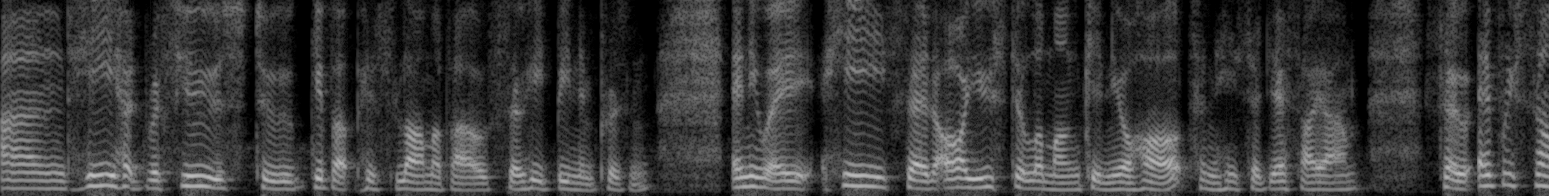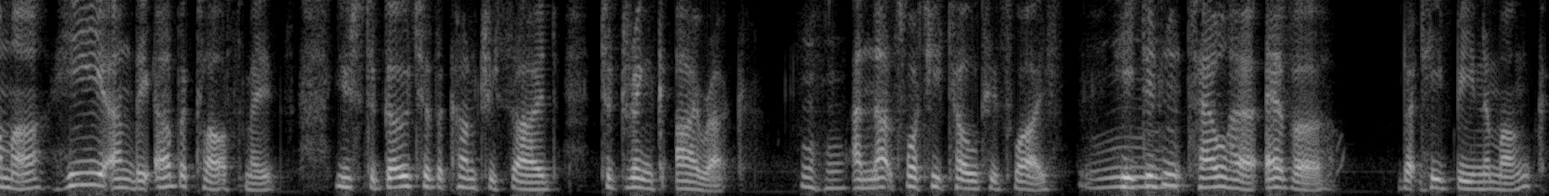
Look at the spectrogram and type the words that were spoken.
and he had refused to give up his Lama vows, so he'd been in prison. Anyway, he said, Are you still a monk in your heart? And he said, Yes, I am. So every summer, he and the other classmates used to go to the countryside to drink arak. Mm-hmm. And that's what he told his wife. He mm. didn't tell her ever that he'd been a monk.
